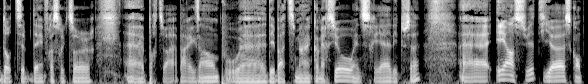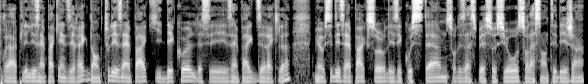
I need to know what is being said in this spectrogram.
d'autres types d'infrastructures portuaires, par exemple, ou des bâtiments commerciaux, industriels et tout ça. et ensuite, il y a ce qu'on pourrait appeler les impacts indirects, donc tout les impacts qui découlent de ces impacts directs-là, mais aussi des impacts sur les écosystèmes, sur les aspects sociaux, sur la santé des gens,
